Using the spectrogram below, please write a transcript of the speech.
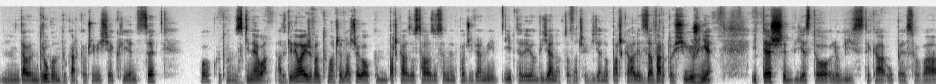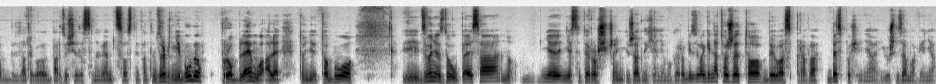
Mm, dałem drugą drukarkę oczywiście klientce, bo krótko zginęła. A zginęła, już Wam tłumaczę dlaczego. Paczka została zostawiona pod drzwiami i tyle ją widziano. To znaczy widziano paczkę, ale zawartości już nie. I też jest to logistyka UPS-owa, dlatego bardzo się zastanawiałem, co z tym fantem zrobić. Nie byłoby problemu, ale to, nie, to było Dzwoniąc do UPS-a, no nie, niestety roszczeń żadnych ja nie mogę robić z uwagi na to, że to była sprawa bezpośrednia już zamawiania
